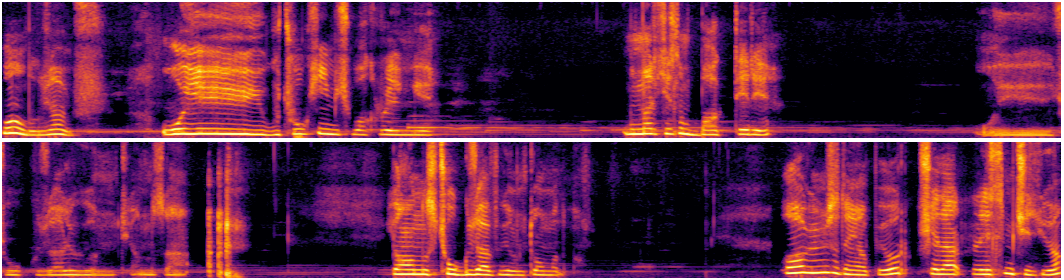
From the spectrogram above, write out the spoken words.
Oo bu güzelmiş. Oy bu çok iyiymiş bak rengi. Bunlar kesin bakteri. Oy çok güzel bir görüntü yalnız ha. yalnız çok güzel bir görüntü olmadı mı? Bu abimiz de yapıyor. Bir şeyler resim çiziyor.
